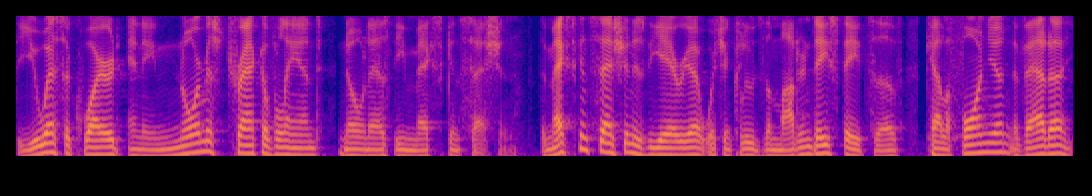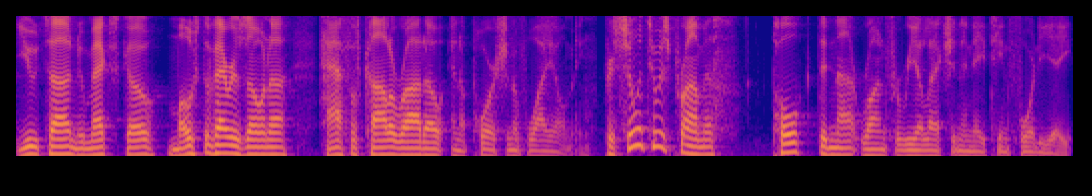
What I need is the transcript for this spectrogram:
the U.S. acquired an enormous tract of land known as the Mexican Cession. The Mexican Cession is the area which includes the modern day states of California, Nevada, Utah, New Mexico, most of Arizona, half of Colorado, and a portion of Wyoming. Pursuant to his promise, Polk did not run for re election in 1848.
